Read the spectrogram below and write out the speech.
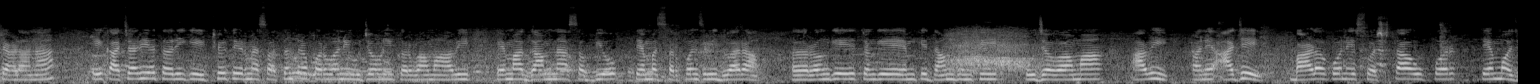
શાળાના એક આચાર્ય તરીકે ઇઠ્યોતેરમાં સ્વાતંત્ર્ય પર્વની ઉજવણી કરવામાં આવી. એમાં ગામના સભ્યો તેમજ સરપંચશ્રી દ્વારા રંગે ચંગે એમ કે ધામધૂમથી ઉજવવામાં આવી અને આજે બાળકોને સ્વચ્છતા ઉપર તેમજ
